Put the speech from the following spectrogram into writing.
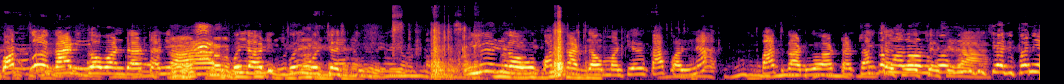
కొత్త గాడి దోవండి అట్టని పోయి అడిగి పోయి వచ్చేస్తుంది వీళ్ళు కొత్త గాడి దవ్వమంటే కాపాడినా పాత గాడి అట్ట పెద్ద ఇచ్చేది పని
